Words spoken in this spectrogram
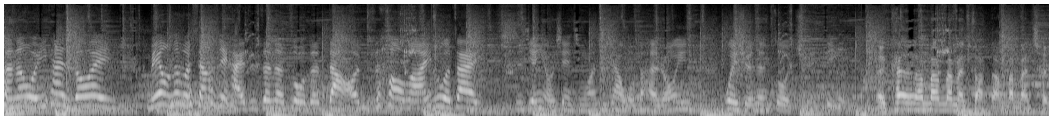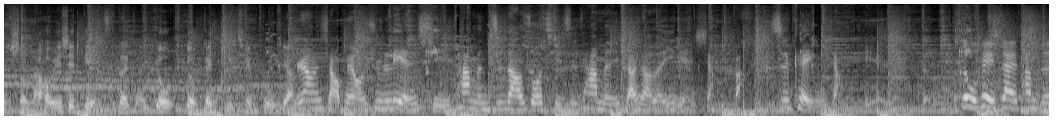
可能我一开始都会没有那么相信孩子真的做得到，你知道吗？如果在时间有限的情况之下，我们很容易为学生做决定。呃，看到他慢慢慢长大，慢慢成熟，然后一些点子的又又跟以前不一样。让小朋友去练习，他们知道说，其实他们小小的一点想法是可以影响别人的。所以我可以在他们的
